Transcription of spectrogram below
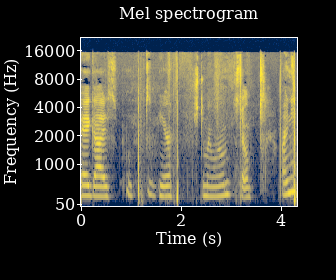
Hey guys, I'm here just in my room. So I need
